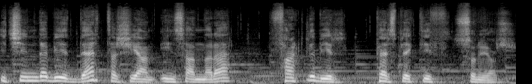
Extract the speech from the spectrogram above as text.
içinde bir dert taşıyan insanlara farklı bir perspektif sunuyor.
